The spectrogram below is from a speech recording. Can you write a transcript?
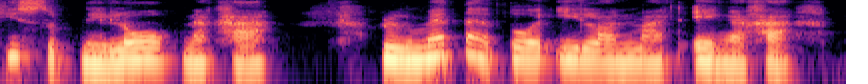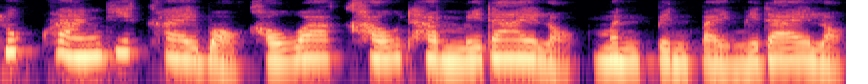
ที่สุดในโลกนะคะ หรือแม้แต่ตัวอีลอนมัสเองอะค่ะ ทุกครั้งที่ใครบอกเขาว่าเขาทำไม่ได้หรอก มันเป็นไปไม่ได้หรอก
